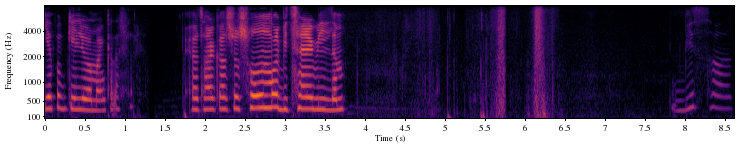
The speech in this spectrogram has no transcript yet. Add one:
Yapıp geliyorum arkadaşlar. Evet arkadaşlar sonunda bitirebildim. Bir saat.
